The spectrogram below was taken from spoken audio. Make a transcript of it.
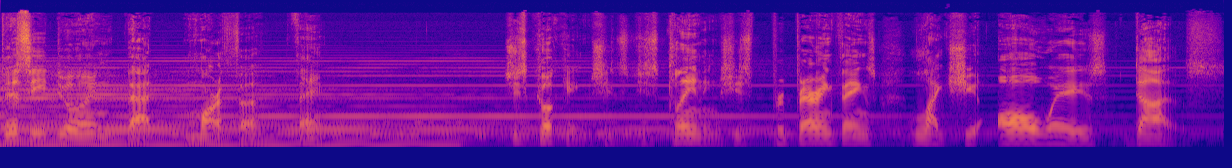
Busy doing that Martha thing. She's cooking, she's, she's cleaning, she's preparing things like she always does.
